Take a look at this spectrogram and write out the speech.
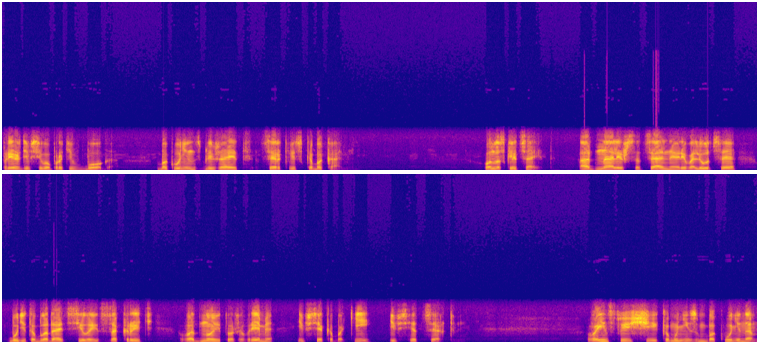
прежде всего против Бога. Бакунин сближает церкви с кабаками. Он восклицает, одна лишь социальная революция будет обладать силой закрыть в одно и то же время и все кабаки, и все церкви. Воинствующий коммунизм Бакунина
